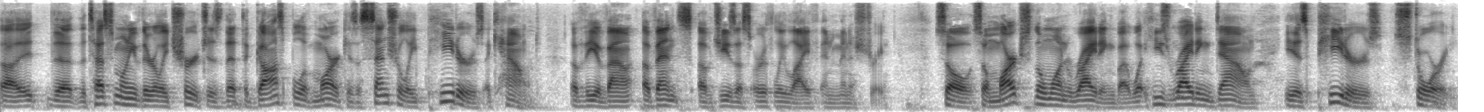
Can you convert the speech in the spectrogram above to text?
Uh, it, the, the testimony of the early church is that the Gospel of Mark is essentially Peter's account of the events of Jesus' earthly life and ministry. So, so Mark's the one writing, but what he's writing down is Peter's story.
